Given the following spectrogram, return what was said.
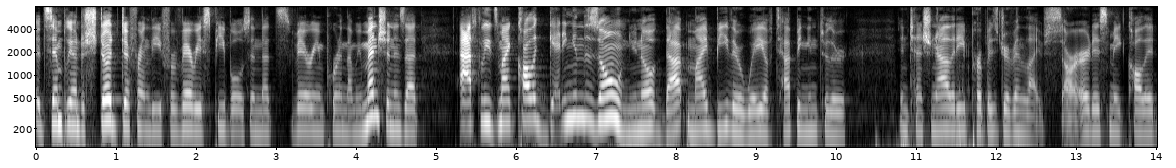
It's simply understood differently for various peoples, and that's very important that we mention is that athletes might call it getting in the zone. You know, that might be their way of tapping into their intentionality, purpose driven lives. Our artists may call it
